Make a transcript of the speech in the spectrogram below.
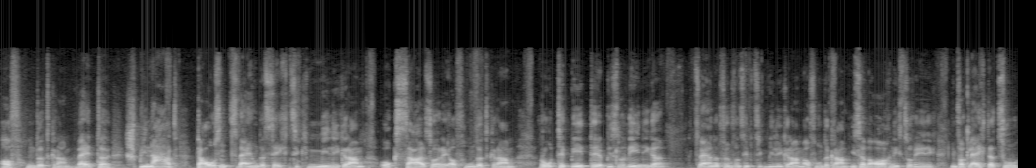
auf 100 Gramm. Weiter, Spinat, 1260 Milligramm Oxalsäure auf 100 Gramm. Rote Beete ein bisschen weniger, 275 Milligramm auf 100 Gramm ist aber auch nicht so wenig. Im Vergleich dazu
